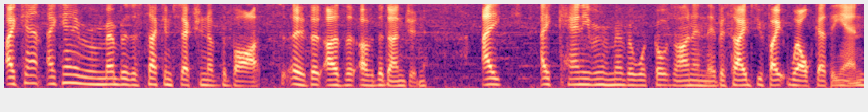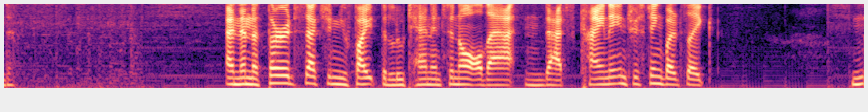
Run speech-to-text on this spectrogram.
I can't, I can't even remember the second section of the boss, uh, the, of, the, of the dungeon. I, I can't even remember what goes on in there besides you fight Welk at the end. And then the third section, you fight the lieutenants and all that, and that's kind of interesting, but it's like...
